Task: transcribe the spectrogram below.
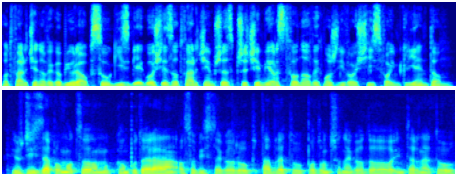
Otwarcie nowego biura obsługi zbiegło się z otwarciem przez przedsiębiorstwo nowych możliwości swoim klientom. Już dziś za pomocą komputera osobistego lub tabletu podłączonego do internetu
